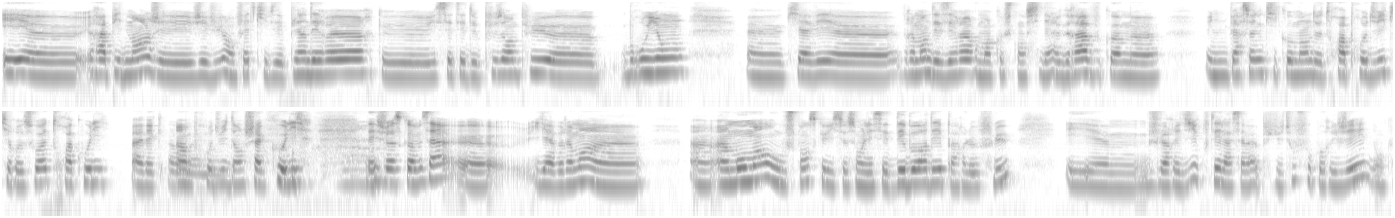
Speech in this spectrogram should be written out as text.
Et euh, rapidement, j'ai vu en fait qu'ils faisaient plein d'erreurs, que c'était de plus en plus euh, brouillon, euh, qu'il y avait vraiment des erreurs, moi, que je considère graves, comme une personne qui commande trois produits qui reçoit trois colis, avec ah un produit dans chaque colis. des choses comme ça. Il y a vraiment un, un, moment où je pense qu'ils se sont laissés déborder par le flux. Et je leur ai dit, écoutez, là, ça va plus du tout, faut corriger. Donc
